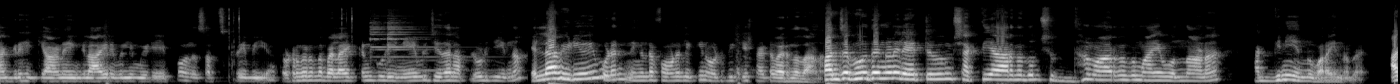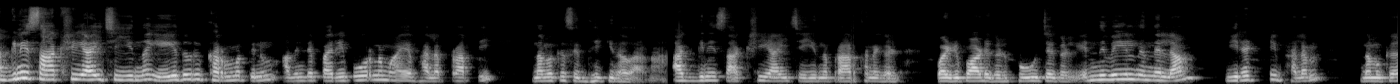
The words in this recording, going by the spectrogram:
ആഗ്രഹിക്കുകയാണെങ്കിൽ ആയിരം വലിയ മീഡിയ ഇപ്പോൾ ഒന്ന് സബ്സ്ക്രൈബ് ചെയ്യുക. തുടർന്ന് ബെലൈക്കൺ കൂടി ഇനേബിൾ ചെയ്താൽ അപ്ലോഡ് ചെയ്യുന്ന എല്ലാ വീഡിയോയും ഉടൻ നിങ്ങളുടെ ഫോണിലേക്ക് നോട്ടിഫിക്കേഷൻ ആയിട്ട് വരുന്നതാണ്. പഞ്ചഭൂതങ്ങളിൽ ഏറ്റവും ശക്തിയാർന്നതും ശുദ്ധമാർന്നതുമായ ഒന്നാണ് അഗ്നി എന്ന് പറയുന്നത്. അഗ്നി സാക്ഷിയായി ചെയ്യുന്ന ഏതൊരു കർമ്മത്തിനും അതിന്റെ പരിപൂർണമായ ഫലപ്രാപ്തി നമുക്ക് സിദ്ധിക്കുന്നതാണ്. അഗ്നി സാക്ഷിയായി ചെയ്യുന്ന പ്രാർത്ഥനകൾ വഴിപാടുകൾ പൂജകൾ എന്നിവയിൽ നിന്നെല്ലാം ഇരട്ടി ഫലം നമുക്ക്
